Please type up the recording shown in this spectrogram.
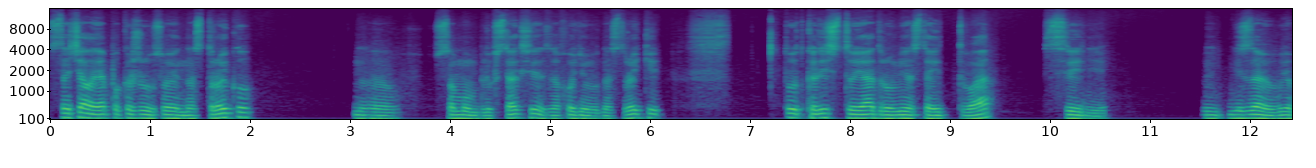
сначала я покажу свою настройку э, в самом BlueStacks. Заходим в настройки. Тут количество ядер у меня стоит 2, средние. Не знаю, я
